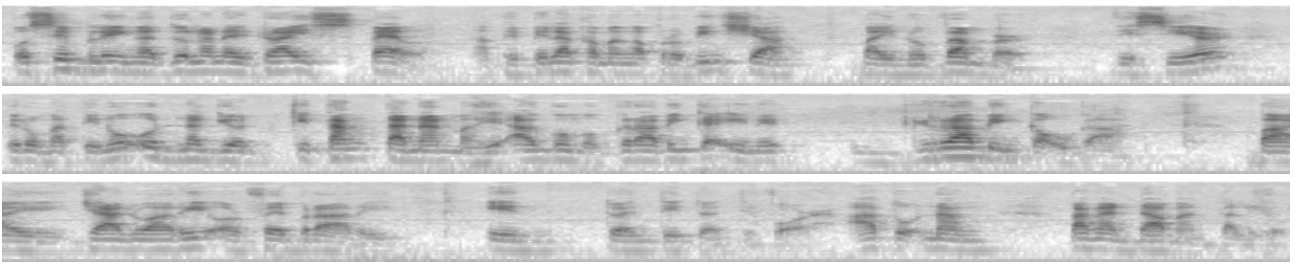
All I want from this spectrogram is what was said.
Posible nga doon na dry spell ang pipila ka mga probinsya by November this year pero matinuod na gyud kitang tanan mahiagom og grabing kainit grabing kauga by January or February in 2024 ato nang pangandaman palihog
